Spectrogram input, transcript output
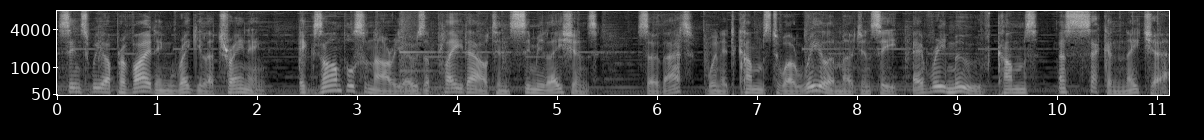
Since we are providing regular training, example scenarios are played out in simulations so that, when it comes to a real emergency, every move comes as second nature.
